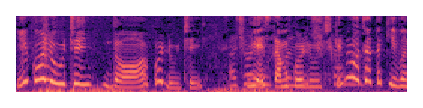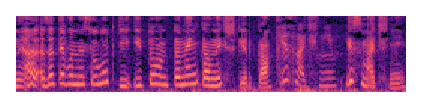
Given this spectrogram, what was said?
І колючий. Да, колючий. А Є там колючки. Ну, це такі вони. А зате вони солодкі і тон, тоненька в них шкірка. І смачні. І смачні.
